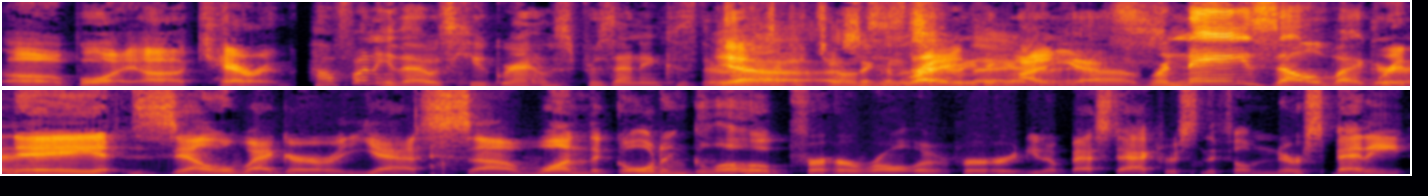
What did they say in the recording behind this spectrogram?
Oh boy, uh, Karen. How funny that was Hugh Grant was presenting because they're Yeah, yeah, I was Jones thinking and the same together. Uh, yes. Uh, Renee Zellweger. Renee Zellweger, yes, uh, won the Golden Globe for her role for her, you know, best actress in the film Nurse Betty.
